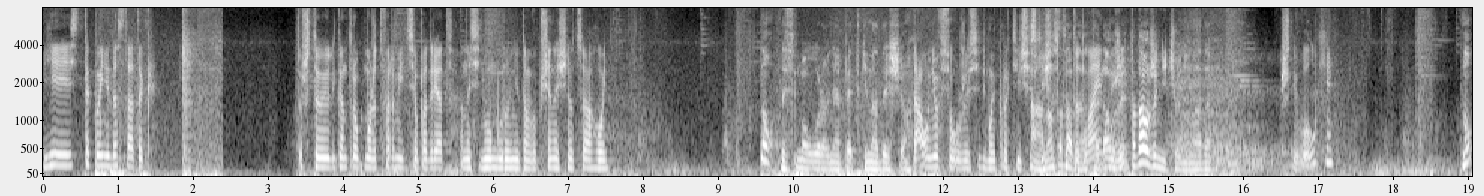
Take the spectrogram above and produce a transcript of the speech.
Есть такой недостаток. То, что Ликантроп может фармить все подряд, а на седьмом уровне там вообще начнется огонь. Ну, до седьмого уровня опять-таки надо еще. Да, у него все уже седьмой практически. А, ну Сейчас тогда, да, тогда, и уже, тогда уже ничего не надо. шли волки. Ну,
